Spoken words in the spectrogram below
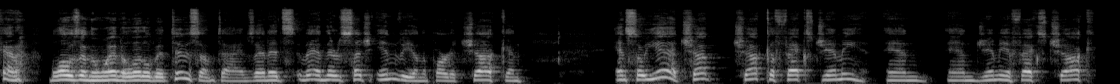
kind of blows in the wind a little bit too sometimes. And it's and there's such envy on the part of Chuck and and so yeah, Chuck Chuck affects Jimmy and and Jimmy affects Chuck.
